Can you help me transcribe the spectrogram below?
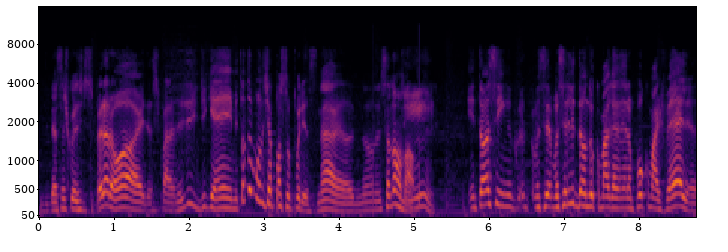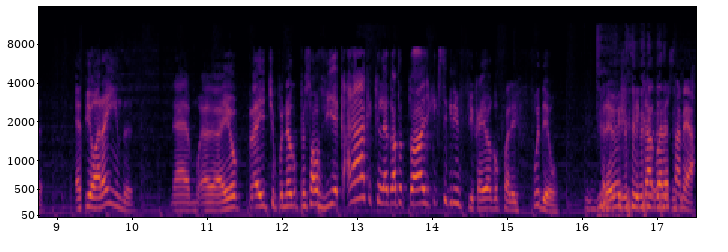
dessas coisas de super-herói, dessas paradas de, de game. Todo mundo já passou por isso, né? Isso é normal. Sim. Então, assim, você, você lidando com uma galera um pouco mais velha, é pior ainda. Né? Aí, eu, aí tipo, o pessoal via, caraca, que legal a tatuagem, o que, que significa? Aí eu falei, fudeu. Pra eu explicar agora essa merda.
